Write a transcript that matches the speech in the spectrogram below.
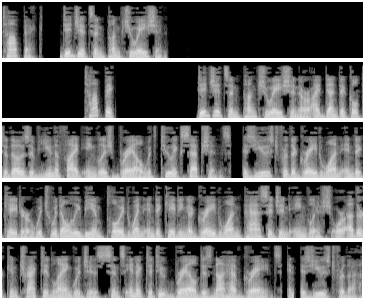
Topic: Digits and punctuation. Topic: Digits and punctuation are identical to those of Unified English Braille with two exceptions, as used for the Grade 1 indicator which would only be employed when indicating a Grade 1 passage in English or other contracted languages since Inuktitut Braille does not have grades, and, is used for the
